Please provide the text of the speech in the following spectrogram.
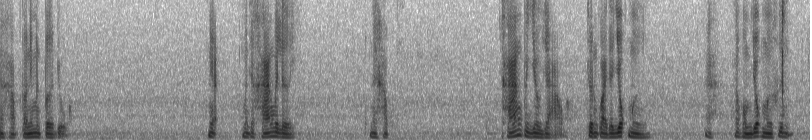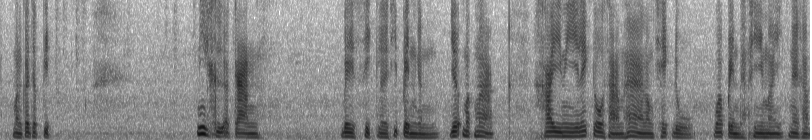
นะครับ ตอนนี้มันเปิดอยู่ เนี่ยมันจะค้างไปเลยนะครับ ค้างไปยาวๆจนกว่าจะยกมืออะถ้าผมยกมือขึ้น มันก็จะปิด นี่คืออาการเบสิกเลยที่เป็นกันเยอะมาก ๆ ใครมีเล็กโตสามห้าลองเช็คดูว่าเป็นแบบนี้ไหมนะครับ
